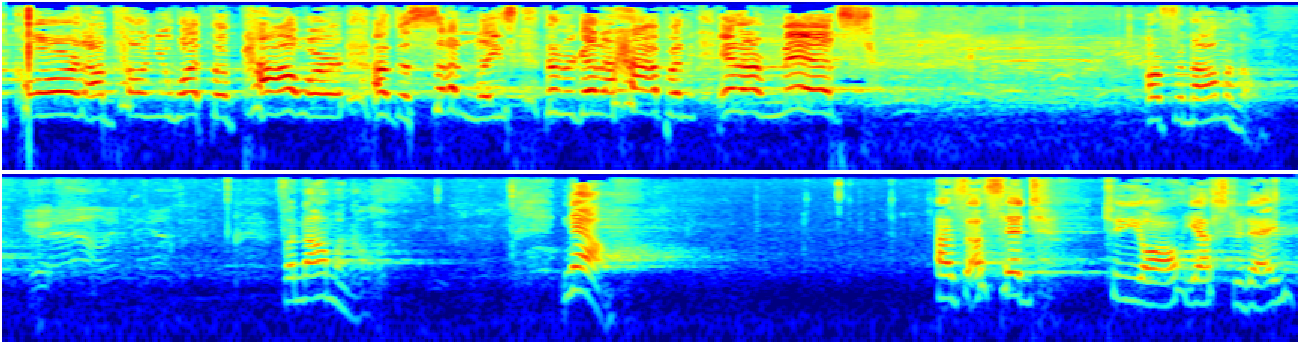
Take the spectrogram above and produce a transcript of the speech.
accord, I'm telling you what, the power of the suddenlies that are going to happen in our midst are phenomenal. phenomenal. Now, as I said to you all yesterday,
